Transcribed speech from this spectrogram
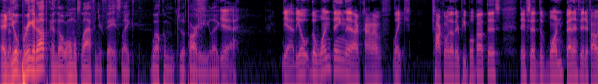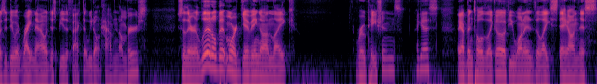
And you'll bring it up and they'll almost laugh in your face, like, welcome to the party. Like, Yeah, yeah. The the one thing that I've kind of like talking with other people about this, they've said the one benefit if I was to do it right now would just be the fact that we don't have numbers, so they're a little bit more giving on like rotations, I guess. Like I've been told, like, oh, if you wanted to like stay on this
